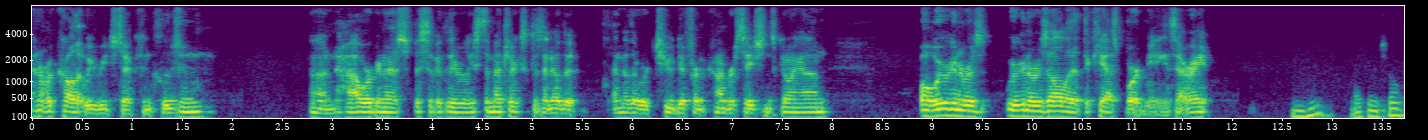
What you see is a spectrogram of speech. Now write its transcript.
I don't recall that we reached a conclusion on how we're going to specifically release the metrics because I know that, I know there were two different conversations going on. Oh, we were going to, res, we were going to resolve it at the CHAOSS board meeting. Is that right? Mm -hmm. I think so.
